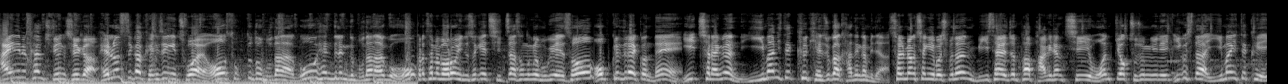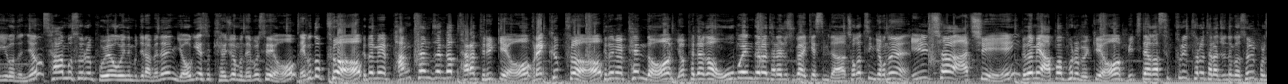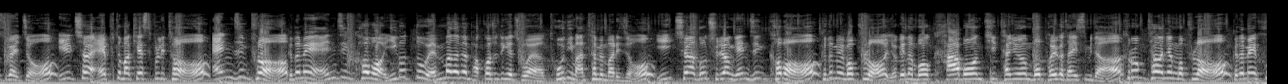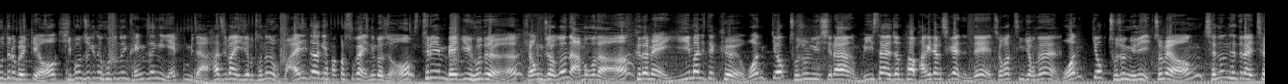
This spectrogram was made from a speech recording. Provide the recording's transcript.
다이내믹한 주행 질감. 밸런스가 굉장히 좋아요. 속도도 무난하고 핸들링도 무난하고. 그렇다면 바로 이 녀석의 진짜 성능을 보기 위해서 업그레이드를 할 건데 이 차량은 이마니테크 개조가 가능합니다. 설명창에 보시면은 미사일 전파 방위장치 원격 조종 유닛 이것이 다. 이마니테크 얘기거든요. 사무소를 보유하고 있는 분이라면은 여기에서 개조 한번 해보세요. 내구도 full up. 그 다음에 방탄장갑 달아드릴게요. 브레이크 full up. 그 다음에 펜더. 옆에다가 over fender를 달아줄 수가 있겠습니다. 저 같은 경우는 1차 아치 그 다음에 앞범퍼를 볼게요. 밑에다가 splitter를 달아주는 것을 볼 수가 있죠. 1차 aftermarket splitter. 엔진 full up. 그 다음에 엔진 커버. 이것도 웬만 하면 바꿔주는 게 좋아요. 돈이 많다면 말이죠. 2차 노출형 엔진 커버. 그 다음에 머플러. 여기는 뭐 카본 티타늄 뭐 별거 다 있습니다. 크롬 타원형 머플러. 그 다음에 후드를 볼게요. 기본적인 후드는 굉장히 예쁩니다. 하지만 이제부터는 와일드하게 바꿀 수가 있는 거죠. 스트림 배기 후드. 경적은 아무거나. 그 다음에 이마니 테크 원격 조종 유닛이랑 미사일 전파 방위장치가 있는데 저 같은 경우는 원격 조종 유닛. 조명 제논 헤드라이트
